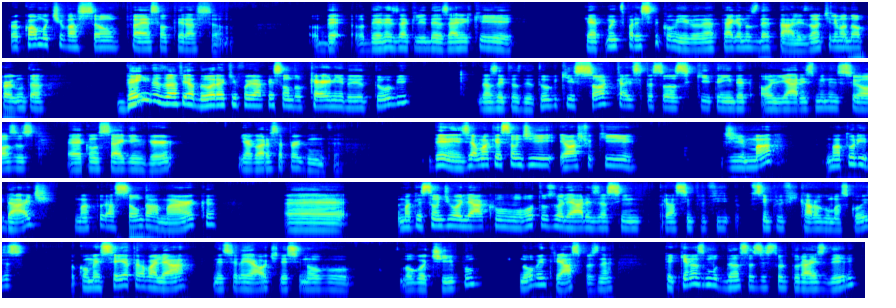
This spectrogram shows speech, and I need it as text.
Por qual motivação para essa alteração? O, De o Denis é aquele designer que, que é muito parecido comigo, né? Pega nos detalhes. Ontem ele mandou uma pergunta bem desafiadora, que foi a questão do kernel do YouTube, das letras do YouTube, que só aquelas pessoas que têm olhares minuciosos é, conseguem ver. E agora essa pergunta. Denis, é uma questão de. Eu acho que de maturidade, maturação da marca, é uma questão de olhar com outros olhares assim para simplificar algumas coisas. Eu comecei a trabalhar nesse layout desse novo logotipo, novo entre aspas, né? Pequenas mudanças estruturais dele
